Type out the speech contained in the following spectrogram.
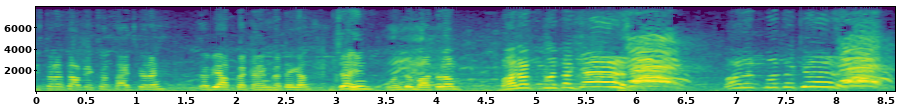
इस तरह से आप एक्सरसाइज करें, तभी आपका टाइम घटेगा। जय हिंद, वंदे मातरम। भारत माता के भारत माता के।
